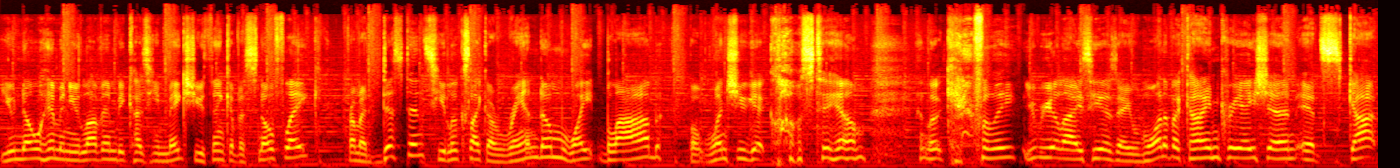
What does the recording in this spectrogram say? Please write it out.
You know him and you love him because he makes you think of a snowflake. From a distance, he looks like a random white blob, but once you get close to him, look carefully, you realize he is a one of a kind creation. It's Scott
